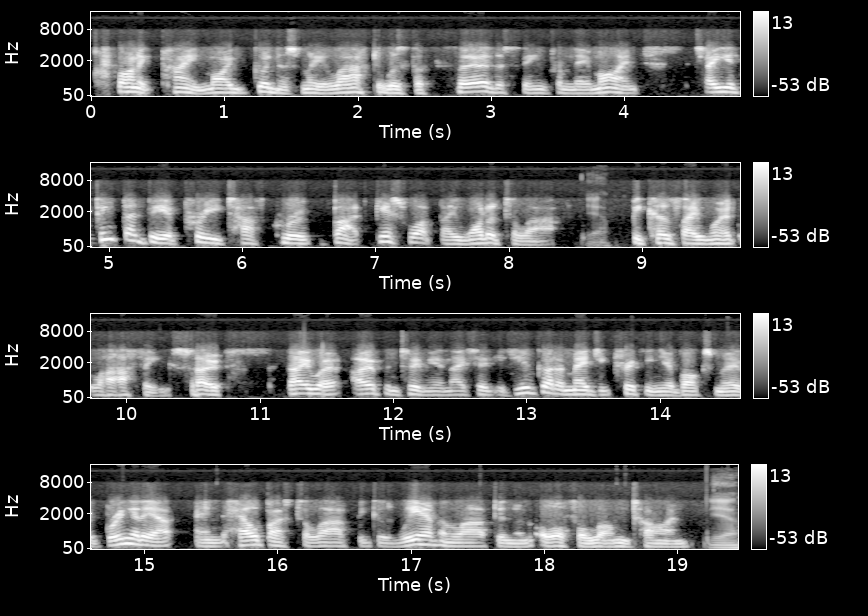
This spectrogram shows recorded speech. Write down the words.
chronic pain. My goodness me, laughter was the furthest thing from their mind. So you'd think they'd be a pretty tough group, but guess what? They wanted to laugh yeah. because they weren't laughing. So they were open to me and they said, if you've got a magic trick in your box, Merv, bring it out and help us to laugh because we haven't laughed in an awful long time. Yeah.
